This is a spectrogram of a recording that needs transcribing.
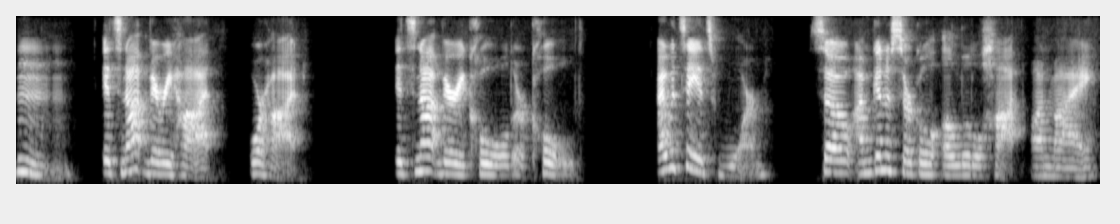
Hmm, it's not very hot or hot. It's not very cold or cold. I would say it's warm. So I'm going to circle a little hot on my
